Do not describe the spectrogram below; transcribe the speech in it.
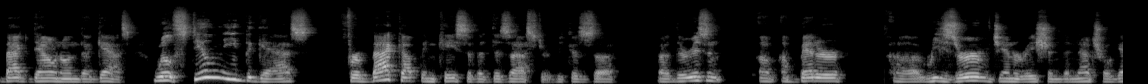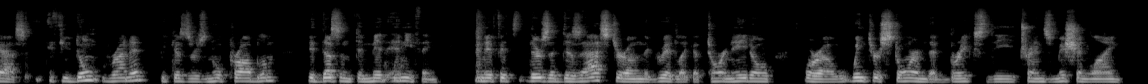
back down on the gas. We'll still need the gas for backup in case of a disaster because uh, uh, there isn't a, a better uh, reserve generation than natural gas. If you don't run it because there's no problem, it doesn't emit anything. And if it's there's a disaster on the grid, like a tornado or a winter storm that breaks the transmission line,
